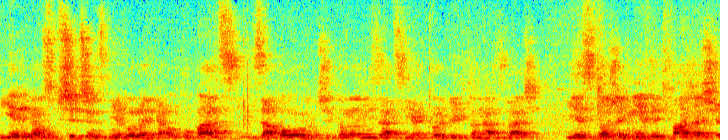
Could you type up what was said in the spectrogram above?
jedną z przyczyn zniewolenia, okupacji, zaboru czy kolonizacji, jakkolwiek to nazwać, jest to, że nie wytwarza się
